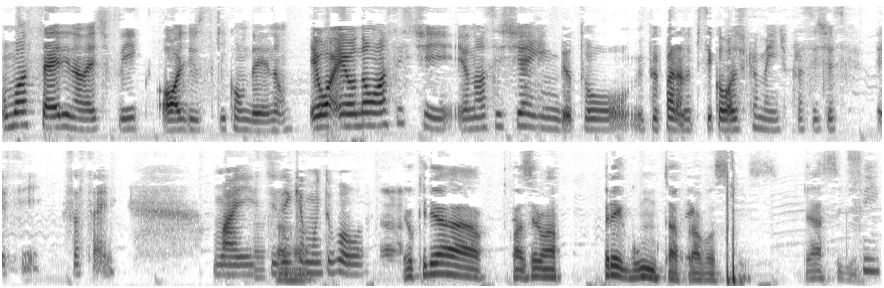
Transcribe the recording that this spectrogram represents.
uma série na Netflix, Olhos que Condenam. Eu, eu não assisti, eu não assisti ainda. Eu tô me preparando psicologicamente pra assistir esse, esse- essa série. Mas dizem que é muito boa. Eu queria fazer uma pergunta para vocês, que é a seguinte. Sim.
